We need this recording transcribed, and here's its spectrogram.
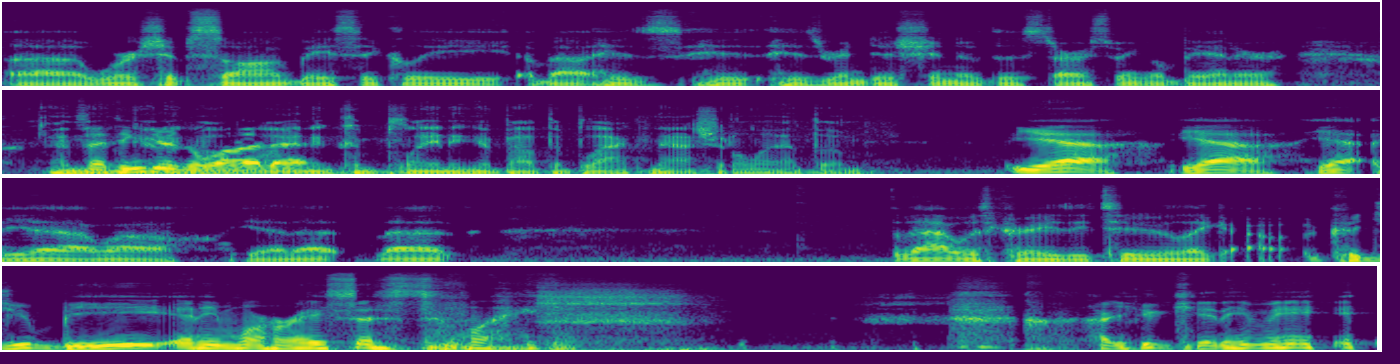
uh, worship song, basically about his, his, his rendition of the Star Spangled Banner. And so I think there's a lot of that. And complaining about the Black national anthem. Yeah, yeah, yeah, yeah. Wow, yeah. That that that was crazy too. Like, uh, could you be any more racist? like, are you kidding me?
